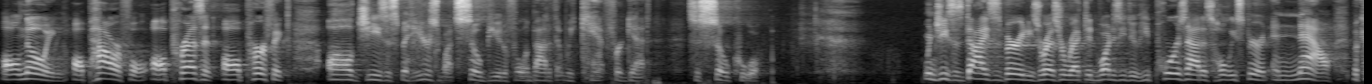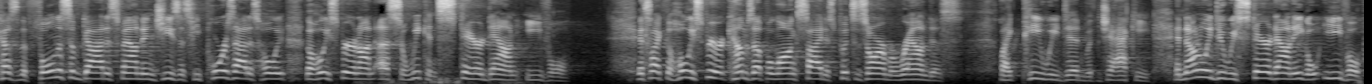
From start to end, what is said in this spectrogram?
all knowing, all powerful, all present, all perfect, all Jesus. But here's what's so beautiful about it that we can't forget. This is so cool. When Jesus dies, is buried, he's resurrected, what does he do? He pours out his Holy Spirit. And now, because the fullness of God is found in Jesus, he pours out his Holy, the Holy Spirit on us so we can stare down evil. It's like the Holy Spirit comes up alongside us, puts his arm around us, like Pee Wee did with Jackie. And not only do we stare down evil,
